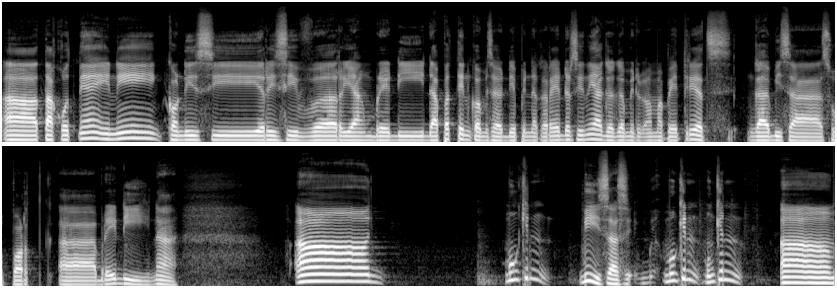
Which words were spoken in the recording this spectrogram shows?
Uh, takutnya ini kondisi receiver yang Brady dapetin kalau misalnya dia pindah ke Raiders ini agak-agak mirip sama Patriots, nggak bisa support uh, Brady. Nah, uh, mungkin bisa sih, mungkin mungkin um,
